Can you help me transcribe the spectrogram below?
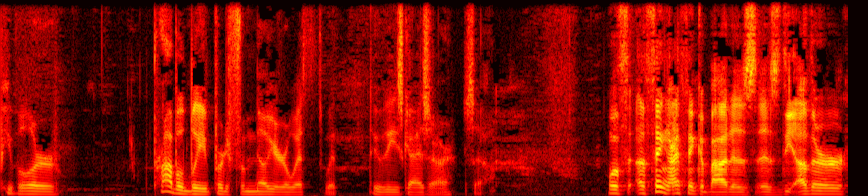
people are probably pretty familiar with, with who these guys are. So Well, th- a thing I think about is is the other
